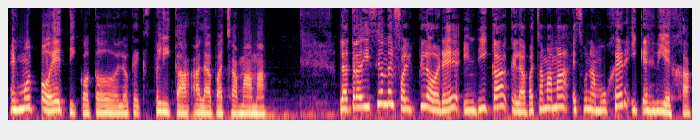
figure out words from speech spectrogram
Es muy poético todo lo que explica a la Pachamama. La tradición del folclore indica que la Pachamama es una mujer y que es vieja.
